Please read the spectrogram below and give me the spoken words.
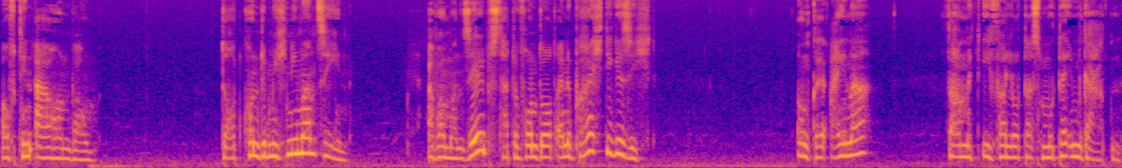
auf den Ahornbaum. Dort konnte mich niemand sehen, aber man selbst hatte von dort eine prächtige Sicht. Onkel Einer war mit Eva Lottas Mutter im Garten.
